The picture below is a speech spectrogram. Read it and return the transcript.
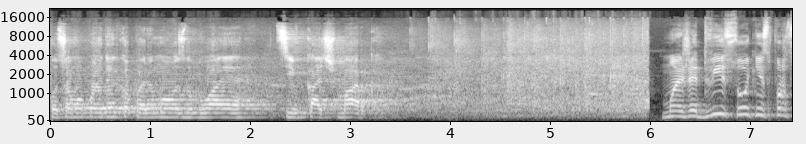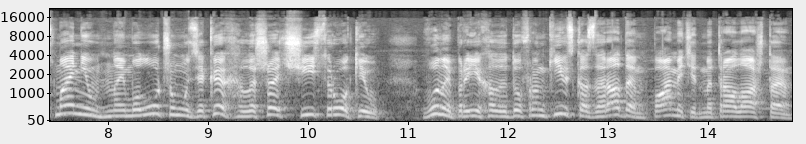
У цьому поєдинку перемогу здобуває Цівкач Марк. Майже дві сотні спортсменів, наймолодшому з яких лише 6 років. Вони приїхали до Франківська заради пам'яті Дмитра Лаште.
